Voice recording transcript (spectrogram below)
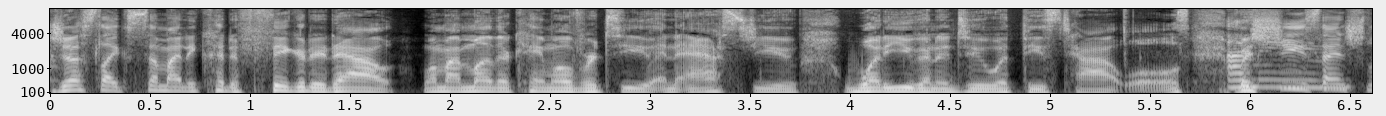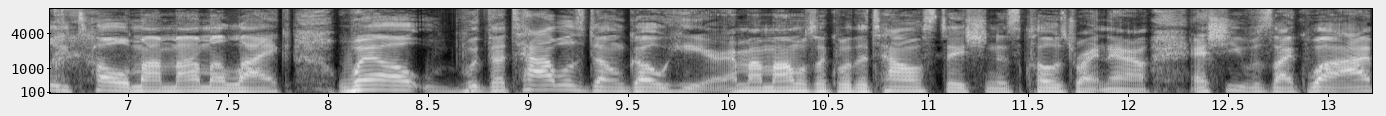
Just like somebody could have figured it out when my mother came over to you and asked you, "What are you gonna do with these towels?" I But she essentially told my mama like, "Well, the towels don't go here." And my mom was like, "Well, the towel station is closed right now." And she was like, "Well, I,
